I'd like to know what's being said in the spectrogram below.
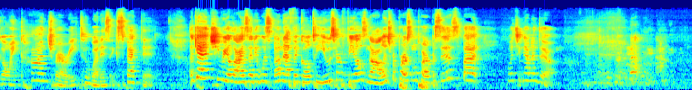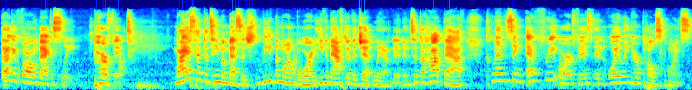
going contrary to what is expected. Again, she realized that it was unethical to use her field's knowledge for personal purposes, but what you gonna do? Thug had fallen back asleep. Perfect. Maya sent the team a message to leave them on board even after the jet landed and took a hot bath, cleansing every orifice and oiling her pulse points.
